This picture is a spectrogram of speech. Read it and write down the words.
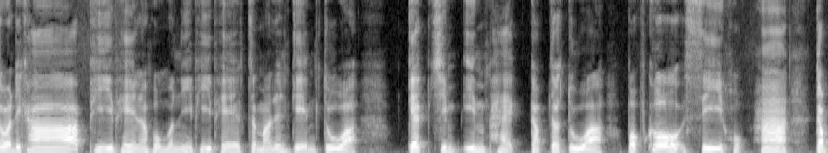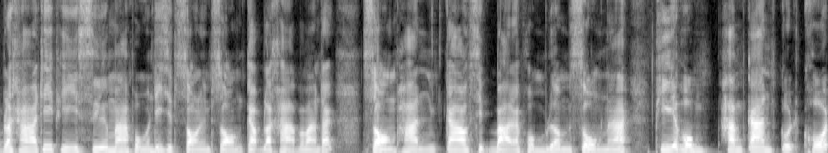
สวัสดีครับพีเพนะผมวันนี้พีเพจะมาเล่นเกมตัว เก็บชิม Impact กับเจ้าตัว Popco C65 กับราคาที่พีซื้อมาผมวันที่ 12 12 กับราคาประมาณทัก2,090 บาทนะผมรวมส่งนะ พีและผมทำการกดโค้ด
